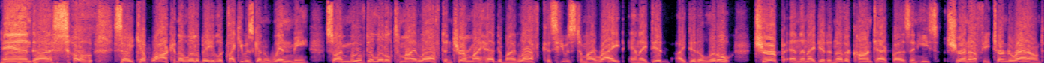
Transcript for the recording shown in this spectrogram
And uh, so so he kept walking a little bit. He looked like he was going to win me. So I moved a little to my left and turned my head to my left because he was to my right. And I did I did a little chirp, and then I did another contact buzz, and he's sure enough he turned around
